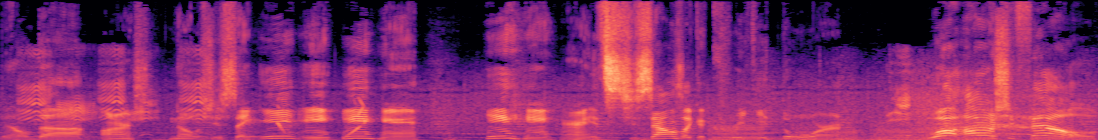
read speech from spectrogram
Builda Arsh. No, she's saying it's she sounds like a creaky door. What? Oh, she fell.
